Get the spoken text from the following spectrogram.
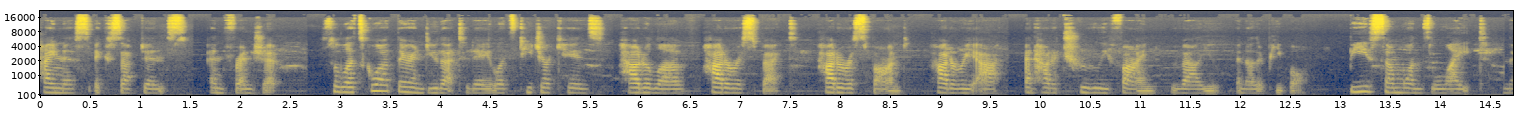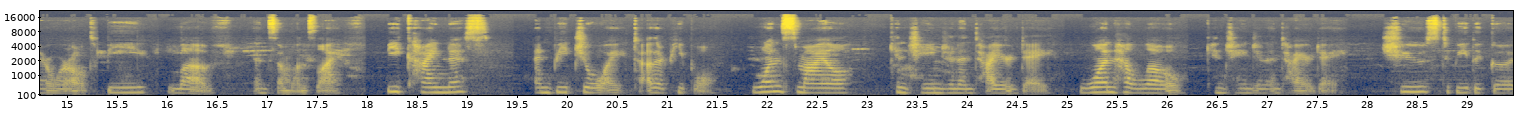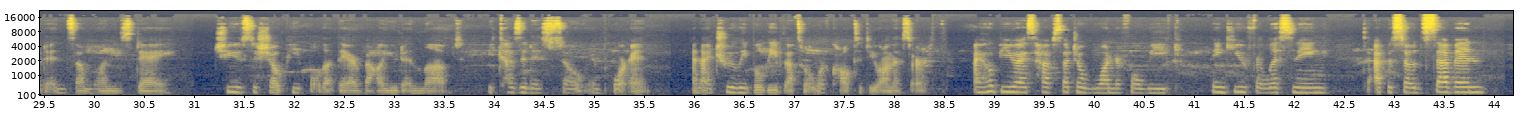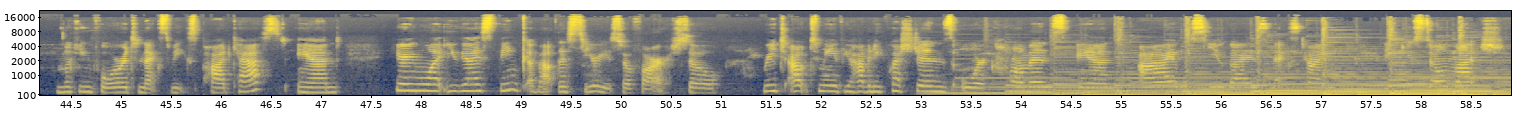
kindness, acceptance, and friendship. So let's go out there and do that today. Let's teach our kids how to love, how to respect, how to respond, how to react, and how to truly find value in other people. Be someone's light in their world. Be love in someone's life. Be kindness and be joy to other people. One smile can change an entire day. One hello can change an entire day. Choose to be the good in someone's day choose to show people that they are valued and loved because it is so important. And I truly believe that's what we're called to do on this earth. I hope you guys have such a wonderful week. Thank you for listening to episode seven. I'm looking forward to next week's podcast and hearing what you guys think about this series so far. So reach out to me if you have any questions or comments, and I will see you guys next time. Thank you so much.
